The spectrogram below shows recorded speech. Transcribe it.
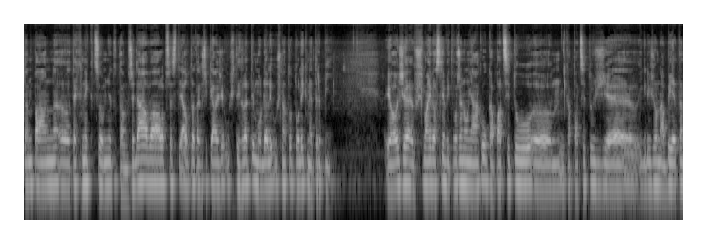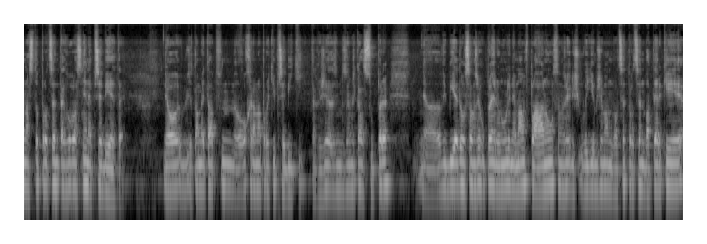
ten pán eh, technik, co mě to tam předával přes ty auta, tak říká, že už tyhle ty modely už na to tolik netrpí. Jo, že už mají vlastně vytvořenou nějakou kapacitu, eh, kapacitu, že i když ho nabijete na 100%, tak ho vlastně nepřebijete. Jo, že tam je ta hm, ochrana proti přebítí. Takže jsem říkal super, vybíjet ho samozřejmě úplně do nuly nemám v plánu, samozřejmě když uvidím, že mám 20% baterky, eh,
